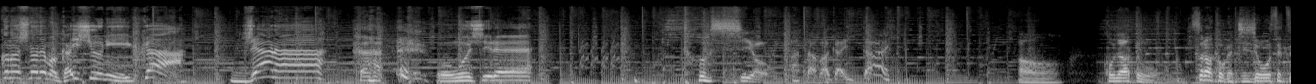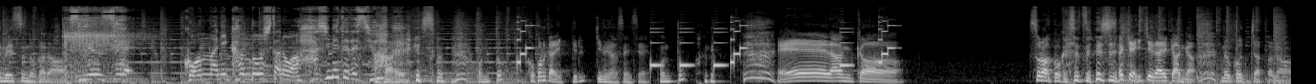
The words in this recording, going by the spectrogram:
拠の品でも回収に行くか。じゃあな。面白い。どうしよう。頭が痛い。ああこの後空子が事情を説明するのかな？先生こんなに感動したのは初めてですよ。はい。本当？心から言ってる？絹川先生。本当？えー、なんか空子が説明しなきゃいけない感が残っちゃったな。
